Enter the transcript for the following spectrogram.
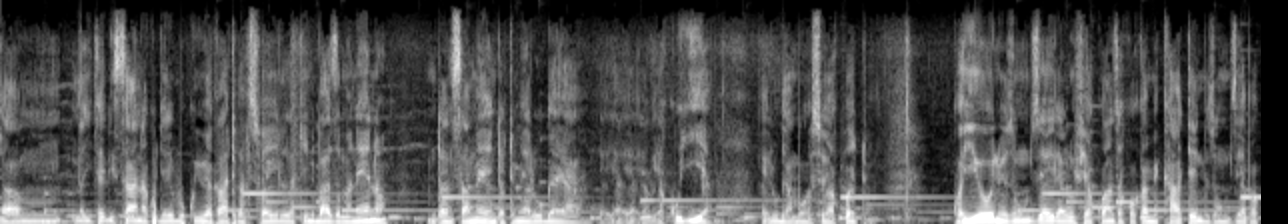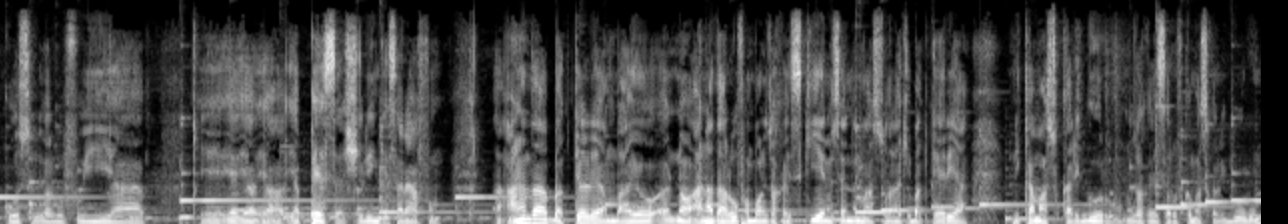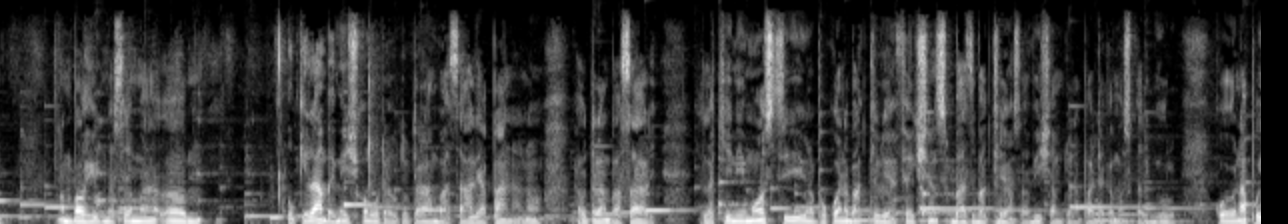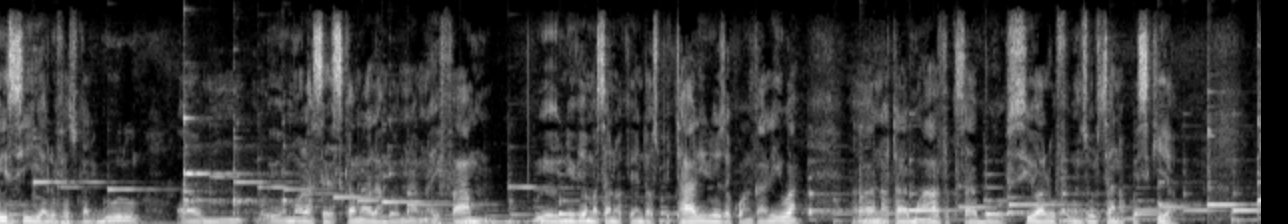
Um, najitahidi sana kujaribu kuiweka katika kiswahili lakini baadhi ya maneno mtansamee nitatumia lugha ya, ya, ya, ya, ya kujia lugha ambayo sio ya kwetu. Kwa hiyo nimezungumzia ile harufu ya kwanza kuoka mikate nimezungumzia hapa kuhusu harufu hii ya ya, ya, ya, ya pesa shilingi ya sarafu another bacteria ambayo no another harufu ambayo unaweza kaisikia inahusiana na masuala ya kibakteria ni kama sukari guru. Unaweza kaisi harufu kama sukari guru ambayo hiyo tunasema um, ukilamba imeishi kwamba uta, uta, utalamba asali. Hapana no utalamba asali. Lakini most unapokuwa na bacterial infections baadhi bakteria wanasababisha mtu anapata kama sukari guru. Kwa hiyo unapohisi harufu ya sukari guru um, molasses kama wale ambao mnaifahamu ni vyema sana ukienda hospitali ili kuangaliwa uh, na wataalamu wa afya kwa sababu sio harufu nzuri sana kuisikia.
